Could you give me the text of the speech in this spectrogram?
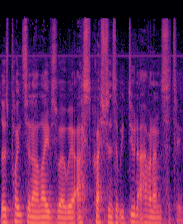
Those points in our lives where we're asked questions that we do not have an answer to.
